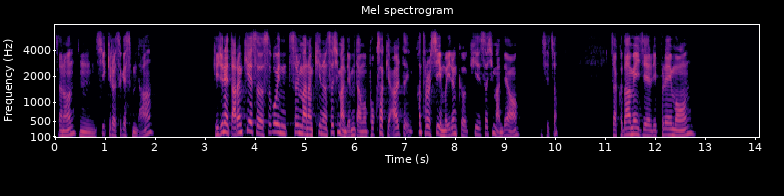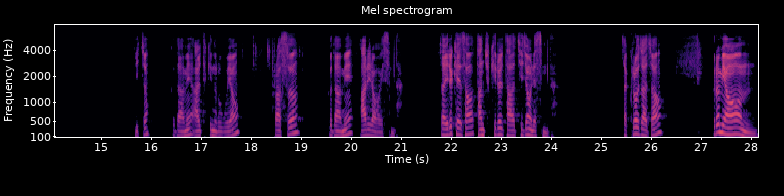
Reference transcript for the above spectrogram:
저는 음, C 키를 쓰겠습니다. 기존에 다른 키에서 쓰고 있을 만한 키는 쓰시면 안 됩니다. 뭐 복사키 Alt, Ctrl C 뭐 이런 키 쓰시면 안 돼요. 아시죠? 자, 그 다음에 이제 reframe on 있죠? 그 다음에 Alt 키 누르고요. 플러스 그 다음에 R이라고 하겠습니다. 자 이렇게 해서 단축키를 다 지정을 했습니다. 자 close하죠. 그러면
